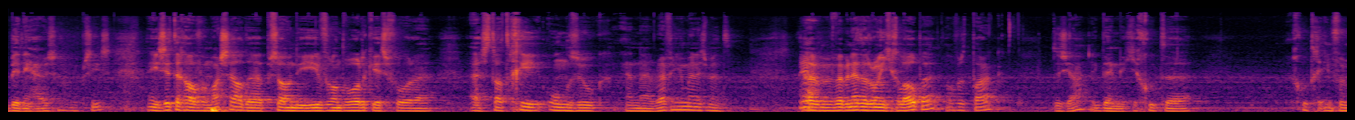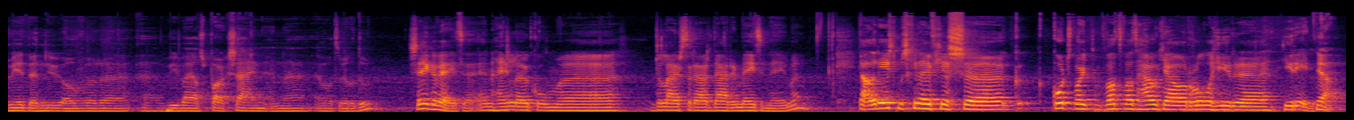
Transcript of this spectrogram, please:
Binnenhuizen precies. En je zit tegenover Marcel, de persoon die hier verantwoordelijk is voor eh, eh, strategie, onderzoek en eh, revenue management. Ja. We hebben net een rondje gelopen hè, over het park. Dus ja, ik denk dat je goed, goed geïnformeerd bent nu over wie wij als park zijn en, en wat we willen doen. Zeker weten. En heel leuk om de luisteraars daarin mee te nemen. Ja, allereerst misschien eventjes kort, wat, wat, wat houdt jouw rol hier, hierin? Ja,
